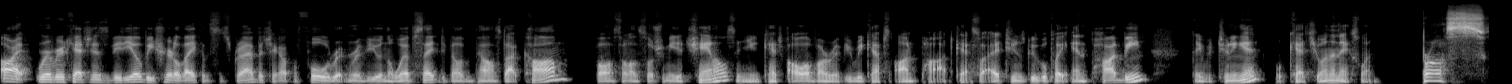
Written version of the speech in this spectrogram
All right. Wherever you're catching this video, be sure to like and subscribe, but check out the full written review on the website developingpalates.com. Follow us on all the social media channels, and you can catch all of our review recaps on podcast, so iTunes, Google Play, and Podbean. Thank you for tuning in. We'll catch you on the next one. Bros.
